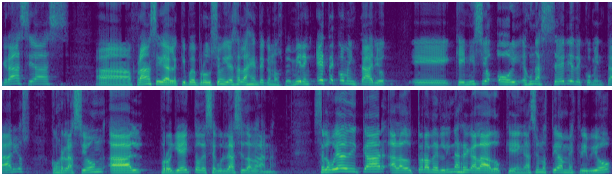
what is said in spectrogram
Gracias a Francis y al equipo de producción y a la gente que nos ve. Miren, este comentario eh, que inicio hoy es una serie de comentarios con relación al proyecto de seguridad ciudadana. Se lo voy a dedicar a la doctora Berlina Regalado, quien hace unos días me escribió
